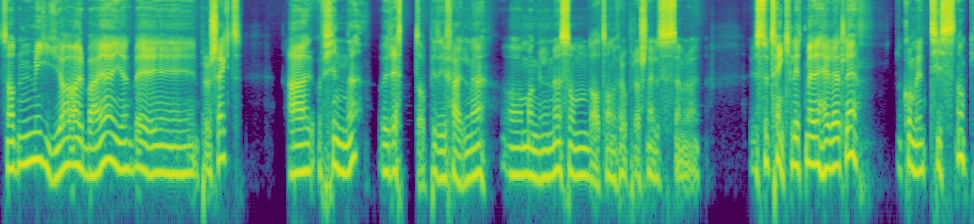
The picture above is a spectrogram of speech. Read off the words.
Sånn at mye av arbeidet i et BI-prosjekt er å finne og rette opp i de feilene og manglene som dataene fra operasjonelle systemer har. Hvis du tenker litt mer helhetlig, det kommer inn tidsnok,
